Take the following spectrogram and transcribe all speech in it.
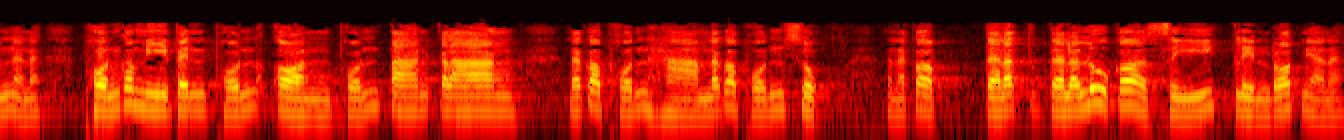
ลนะนะผลก็มีเป็นผลอ่อน ผลปานกลาง แล้วก็ผลหามแล้วก็ผลสุกแล้วก็แต่ละแต่ละลูกก็สีกลิ่นรสเนี่ยนะ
